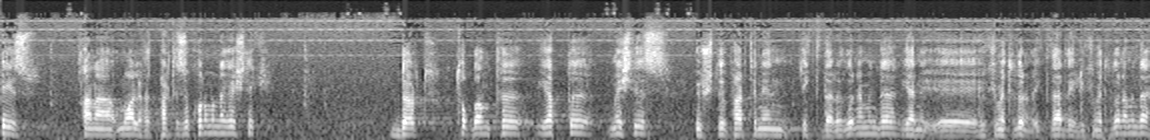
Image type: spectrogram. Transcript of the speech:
Biz ana muhalefet partisi konumuna geçtik. Dört toplantı yaptı meclis. Üçlü partinin iktidarı döneminde yani e, hükümeti döneminde, iktidar değil hükümeti döneminde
